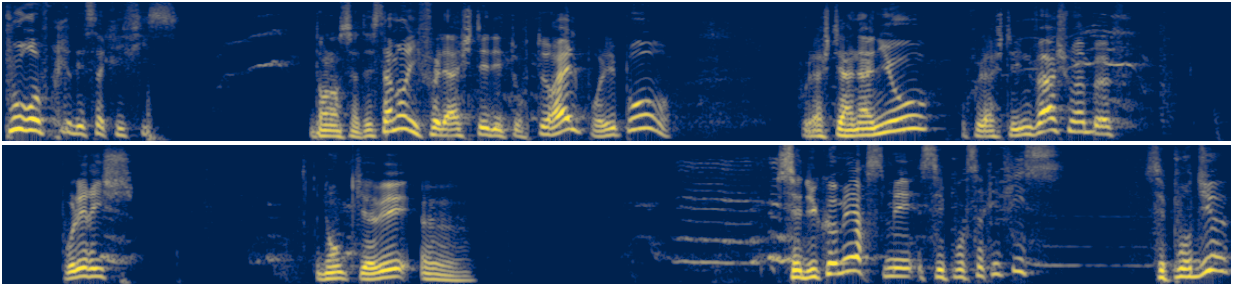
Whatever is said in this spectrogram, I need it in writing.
pour offrir des sacrifices, dans l'Ancien Testament, il fallait acheter des tourterelles pour les pauvres, il fallait acheter un agneau, il fallait acheter une vache ou un bœuf, pour les riches. Donc il y avait... Euh, c'est du commerce, mais c'est pour le sacrifice. C'est pour Dieu.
